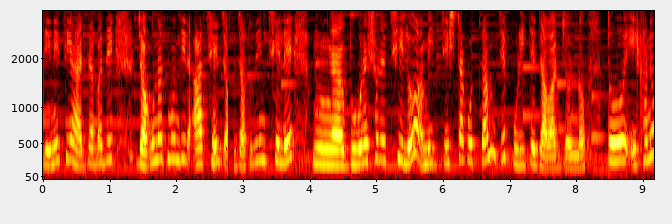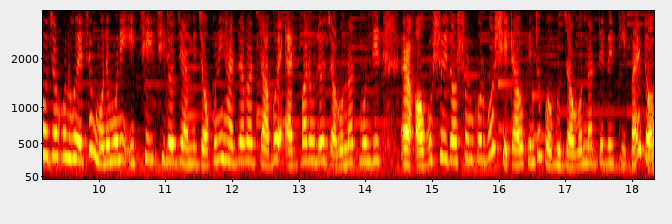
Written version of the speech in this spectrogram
জেনেছি হায়দ্রাবাদে জগন্নাথ মন্দির আছে যতদিন ছেলে ভুবনেশ্বরে ছিল, আমি চেষ্টা করতাম যে পুরীতে যাওয়ার জন্য। তো এখানেও যখন হয়েছে, মনে মনে ইচ্ছেই ছিল যে আমি যখনই হায়দ্রাবাদ যাব, একবার হলেও জগন্নাথ মন্দির অবশ্যই দর্শন করব, সেটাও কিন্তু প্রভু জগন্নাথ দেবের কৃপায় দর্শন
